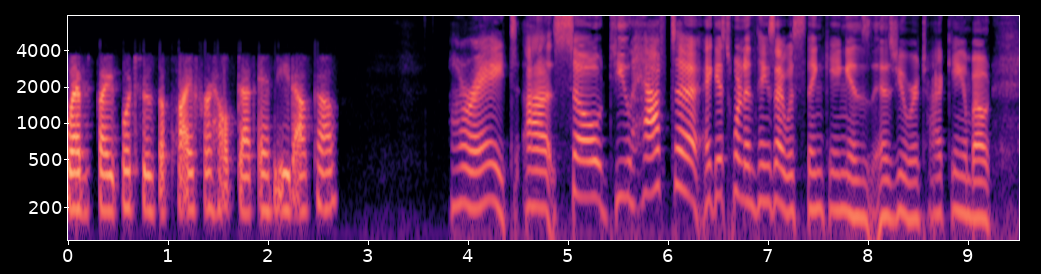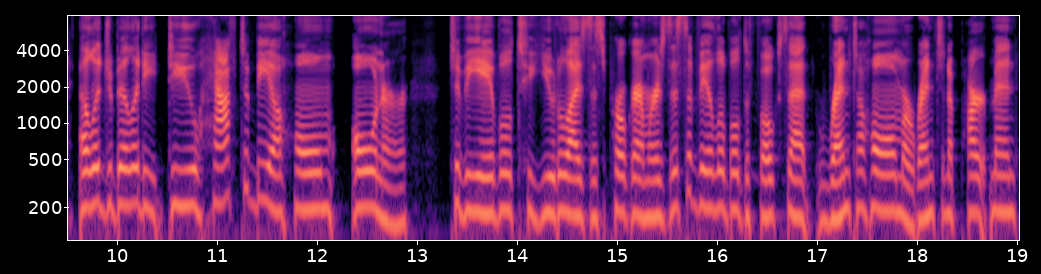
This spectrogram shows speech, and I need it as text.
website, which is applyforhelp.nd.gov. All right. Uh, so, do you have to? I guess one of the things I was thinking is, as you were talking about eligibility, do you have to be a home owner to be able to utilize this program, or is this available to folks that rent a home or rent an apartment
